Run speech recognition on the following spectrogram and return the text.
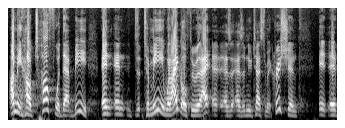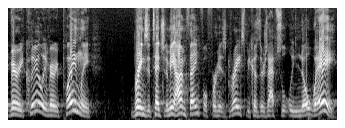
I mean, how tough would that be? And, and to, to me, when I go through that as a, as a New Testament Christian, it, it very clearly and very plainly brings attention to me. I'm thankful for His grace because there's absolutely no way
